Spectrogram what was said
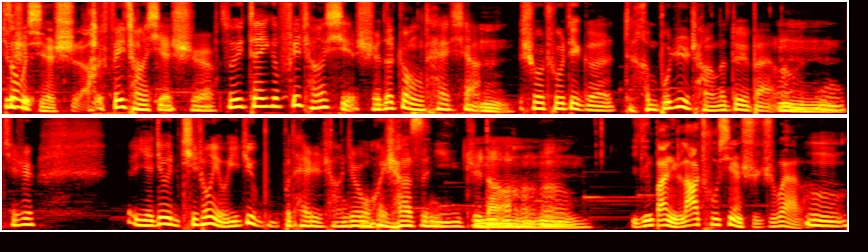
就是这么写实啊！非常写实，所以在一个非常写实的状态下，嗯说出这个很不日常的对白了。嗯其实也就其中有一句不不太日常，就是我会杀死你，你知道？嗯嗯，已经把你拉出现实之外了。嗯，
